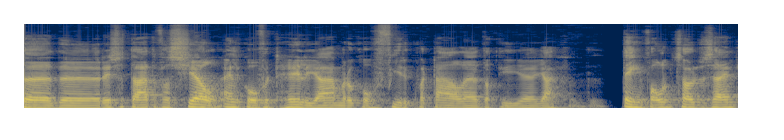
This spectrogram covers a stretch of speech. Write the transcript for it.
eh, de resultaten van Shell eigenlijk over het hele jaar, maar ook over het vierde kwartaal, eh, dat die eh, ja, tegenvallend zouden zijn.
